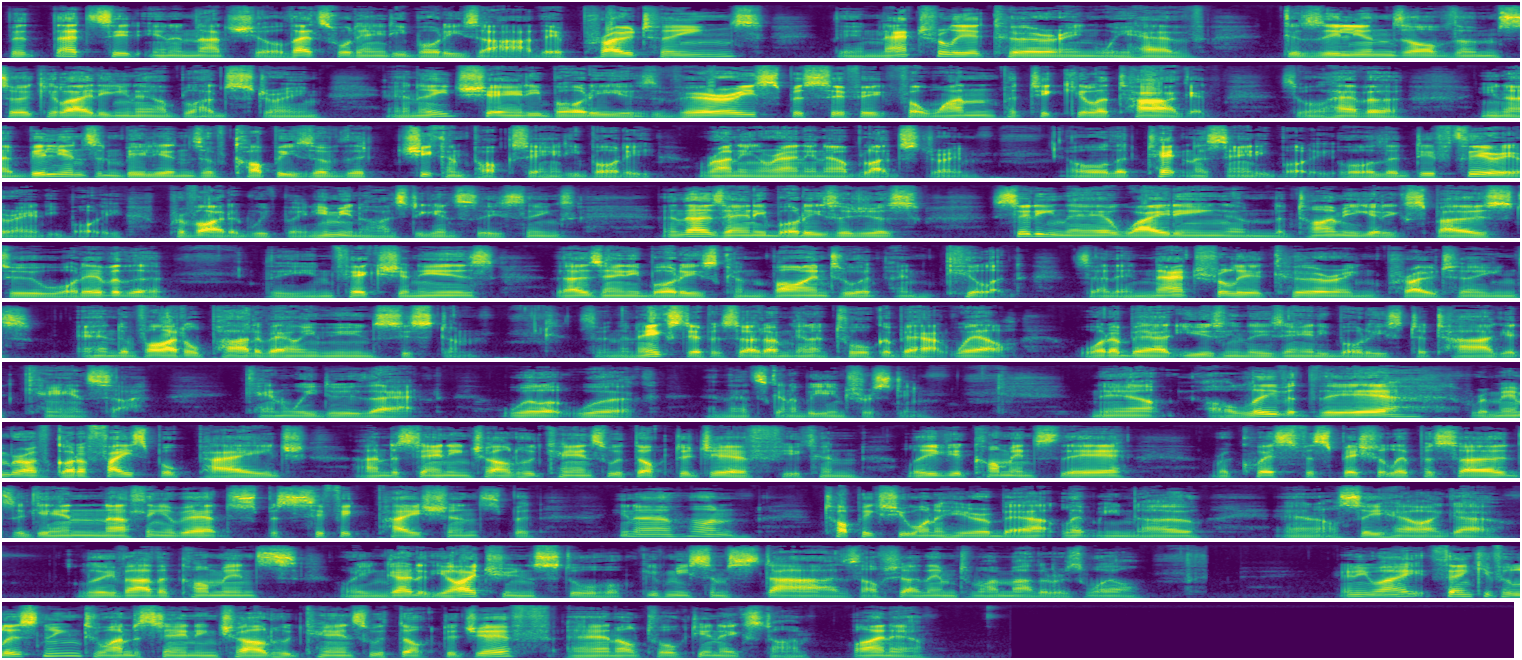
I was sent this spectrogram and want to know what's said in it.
But that's it in a nutshell. That's what antibodies are. They're proteins, they're naturally occurring. We have gazillions of them circulating in our bloodstream, and each antibody is very specific for one particular target. So we'll have a you know, billions and billions of copies of the chickenpox antibody running around in our bloodstream or the tetanus antibody or the diphtheria antibody, provided we've been immunized against these things. And those antibodies are just sitting there waiting, and the time you get exposed to whatever the, the infection is, those antibodies can bind to it and kill it. So they're naturally occurring proteins and a vital part of our immune system. So in the next episode, I'm going to talk about, well, what about using these antibodies to target cancer? Can we do that? Will it work? And that's going to be interesting. Now, I'll leave it there. Remember, I've got a Facebook page, Understanding Childhood Cancer with Dr. Jeff. You can leave your comments there. Requests for special episodes. Again, nothing about specific patients, but, you know, on topics you want to hear about, let me know, and I'll see how I go. Leave other comments, or you can go to the iTunes store, give me some stars. I'll show them to my mother as well. Anyway, thank you for listening to Understanding Childhood Cancer with Dr. Jeff, and I'll talk to you next time. Bye now.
